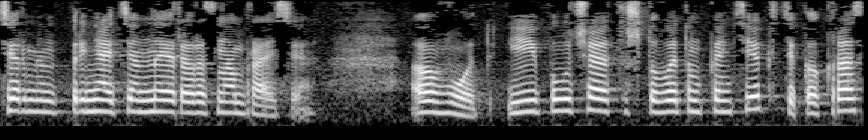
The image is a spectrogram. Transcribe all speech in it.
термин принятия нейроразнообразия. А, вот. И получается, что в этом контексте как раз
